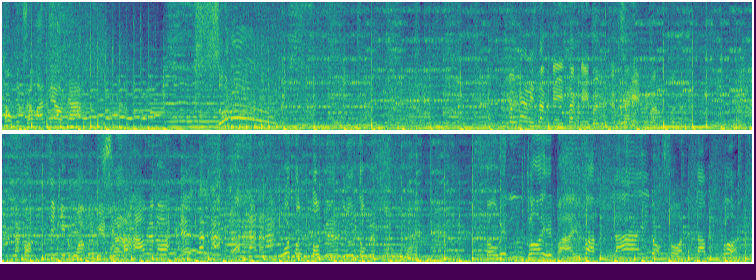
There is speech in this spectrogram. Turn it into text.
เข้าขึ้นสวรรค์แล้วจ้าโซโล่เมือหน้านี่ตั้งใจตั้งใจเบิ้งแอมไซด์หรือเปล่าเบิ่งก่อนที่กินหัวมือเปลี่ยนหัวขาวๆเลยก่อนเนี่ยนั่นละเออนั่นละนั่ตุ้ตรงตรงเลยอยู่ตรเลยโอ้โหตะเวนคล้อยใบฝับลายดอกสอนลำกลอดค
